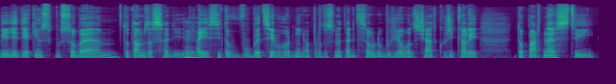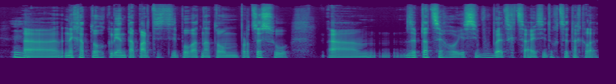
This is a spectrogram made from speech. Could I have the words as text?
vědět, jakým způsobem to tam zasadit hmm. a jestli to vůbec je vhodný. A proto jsme tady celou dobu, že od začátku říkali, to partnerství, hmm. uh, nechat toho klienta participovat na tom procesu, uh, zeptat se ho, jestli vůbec chce a jestli to chce takhle.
